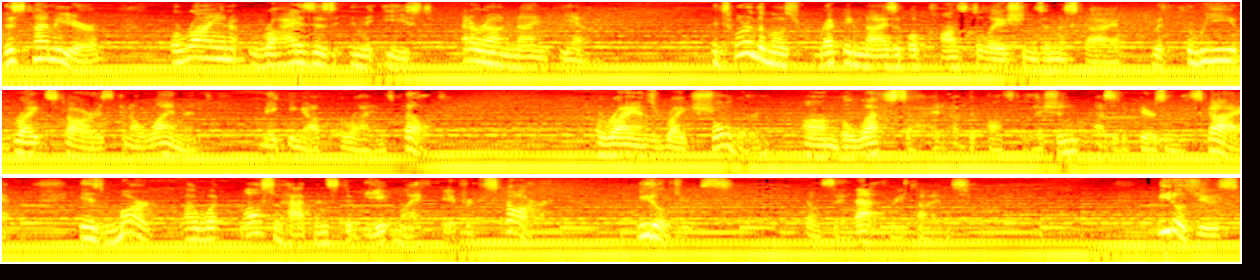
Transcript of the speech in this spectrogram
This time of year, Orion rises in the east at around 9 p.m. It's one of the most recognizable constellations in the sky, with three bright stars in alignment making up Orion's belt. Orion's right shoulder, on the left side of the constellation as it appears in the sky, is marked by what also happens to be my favorite star, Betelgeuse. Don't say that three times. Betelgeuse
